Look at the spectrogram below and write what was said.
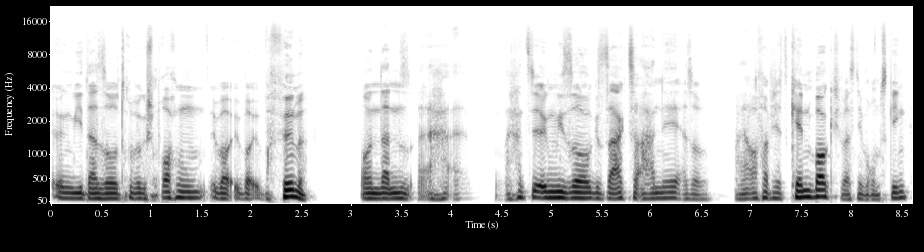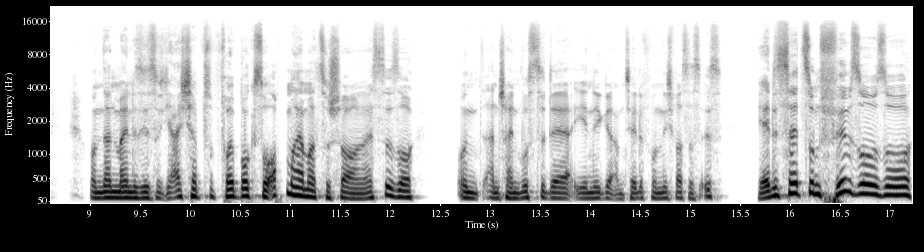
irgendwie da so drüber gesprochen, über, über, über Filme. Und dann äh, hat sie irgendwie so gesagt, so, ah nee, also darauf habe ich jetzt keinen Bock, ich weiß nicht, worum es ging. Und dann meinte sie so, ja, ich habe so voll Bock, so Oppenheimer zu schauen, weißt du, so. Und anscheinend wusste derjenige am Telefon nicht, was das ist. Ja, das ist halt so ein Film, so, so,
